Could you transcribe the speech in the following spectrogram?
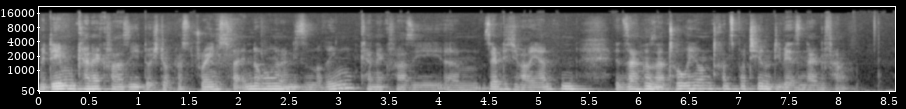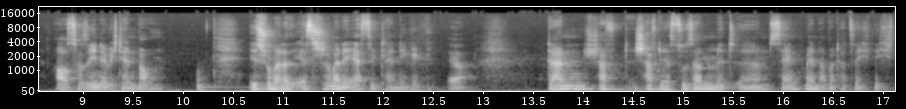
Mit dem kann er quasi durch Dr. Stranges Veränderungen an diesem Ring, kann er quasi ähm, sämtliche Varianten in Sanctum Satorion transportieren und die werden dann gefangen. Aus Versehen erwischt er einen Baum. Ist schon mal, das, ist schon mal der erste kleine Gag. Ja. Dann schafft, schafft er es zusammen mit ähm, Sandman aber tatsächlich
